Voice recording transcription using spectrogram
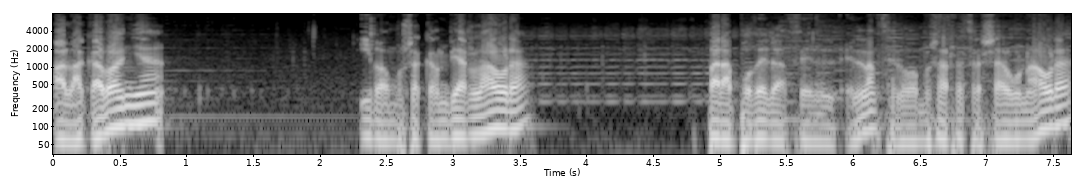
a la cabaña y vamos a cambiar la hora para poder hacer el, lance. Lo vamos a retrasar una hora.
